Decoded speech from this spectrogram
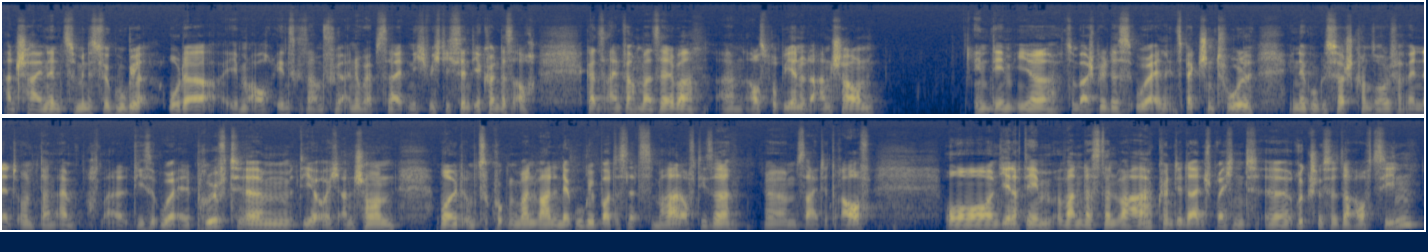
anscheinend zumindest für Google oder eben auch insgesamt für eine Website nicht wichtig sind. Ihr könnt das auch ganz einfach mal selber ähm, ausprobieren oder anschauen indem ihr zum Beispiel das URL Inspection Tool in der Google Search Console verwendet und dann einfach mal diese URL prüft, ähm, die ihr euch anschauen wollt, um zu gucken, wann war denn der Google Bot das letzte Mal auf dieser ähm, Seite drauf. Und je nachdem, wann das dann war, könnt ihr da entsprechend äh, Rückschlüsse darauf ziehen,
